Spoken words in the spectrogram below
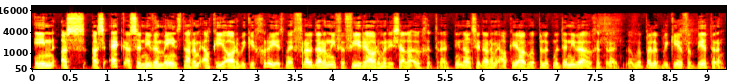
en as as ek as 'n nuwe mens daarom elke jaar 'n bietjie groei, is my vrou daarom nie vir 4 jaar met dieselfde ou getroud nie. Dan sê daarom elke jaar hopelik met 'n nuwe ou getroud. Dan hopelik 'n bietjie 'n verbetering.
